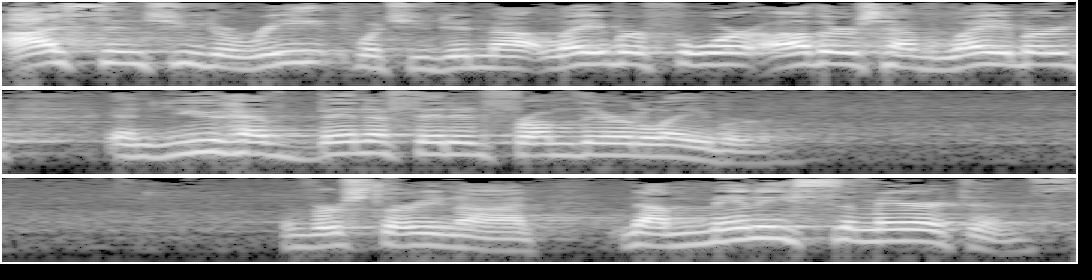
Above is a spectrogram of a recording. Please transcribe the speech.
I sent you to reap what you did not labor for. Others have labored and you have benefited from their labor. In verse 39, now many Samaritans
